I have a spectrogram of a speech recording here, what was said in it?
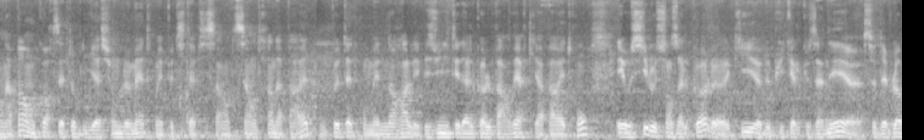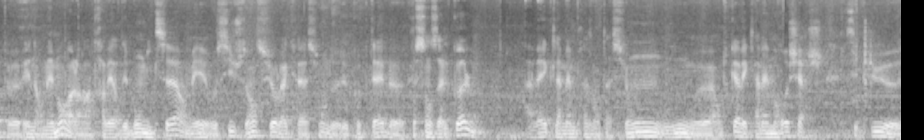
on n'a pas encore cette obligation de le mettre, mais petit à petit, c'est en train d'apparaître. Peut-être qu'on mènera les, les unités d'alcool par verre qui apparaîtront, et aussi le sans-alcool euh, qui, euh, depuis quelques années, euh, se développe énormément, alors à travers des bons mixeurs, mais aussi justement sur la création de, cocktails sans alcool avec la même présentation ou euh, en tout cas avec la même recherche. C'est plus, euh,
